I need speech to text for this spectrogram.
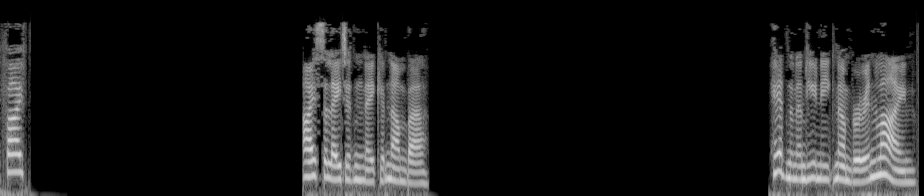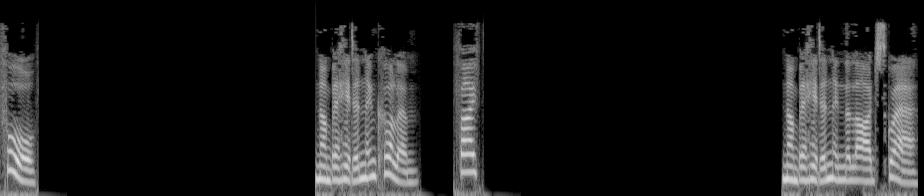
5. Isolated and naked number Hidden and unique number in line 4. Number hidden in column 5 Number hidden in the large square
